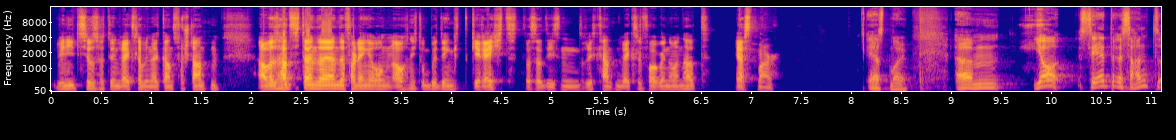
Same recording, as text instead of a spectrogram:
Vinicius hat den Wechsel aber nicht ganz verstanden. Aber es hat sich dann in der Verlängerung auch nicht unbedingt gerecht, dass er diesen riskanten Wechsel vorgenommen hat. Erstmal. Erstmal. Ähm, ja, sehr interessant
